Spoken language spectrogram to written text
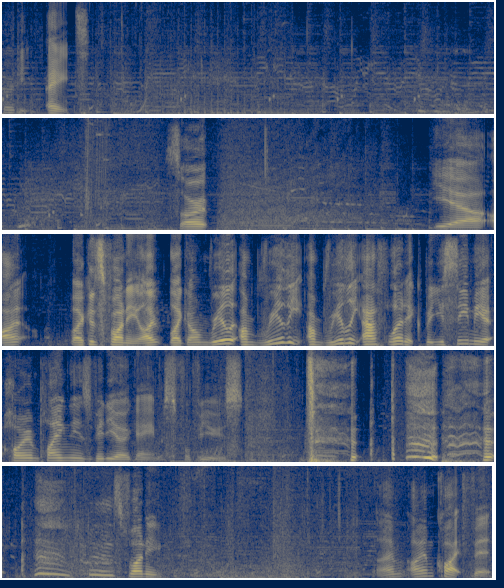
38. So, yeah, I like it's funny. Like, like I'm really, I'm really, I'm really athletic, but you see me at home playing these video games for views. it's funny. I'm, I am quite fit.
